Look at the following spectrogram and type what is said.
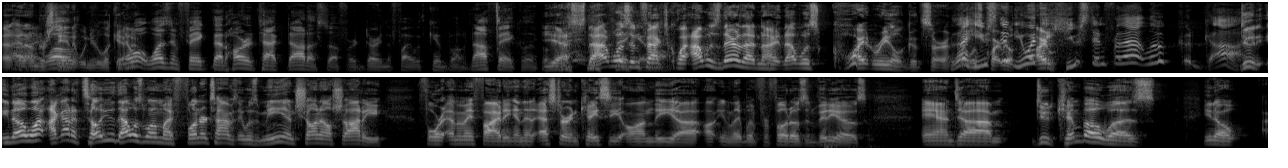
and, right. understand well, it when you look at it. You know what wasn't fake? That heart attack Dada suffered during the fight with Kimbo. Not fake, Luke. Okay? Yes, that was in fact quite. I was there that night. That was quite real, good sir. Was that, that Houston? You went to Houston for that, Luke? Good God, dude. You know what? I got to tell you, that was one of my funner times. It was me and Shaun Al-Shatti for MMA fighting, and then Esther and Casey on the uh, you know they went for photos and videos, and um, dude, Kimbo was you know uh,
